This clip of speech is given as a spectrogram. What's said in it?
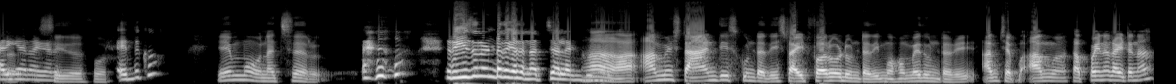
హరియానా. సీజన్ ఫోర్ ఎందుకు? ఏమో నచ్చారు. రీజన్ ఉంటది కదా ఆ- ఆమె స్టాండ్ తీసుకుంటది స్ట్రైట్ ఫార్వర్డ్ ఉంటది మొహం మీద ఉంటది. ఆమె చెప్ప ఆమె తప్పైన రైట్ అయినా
